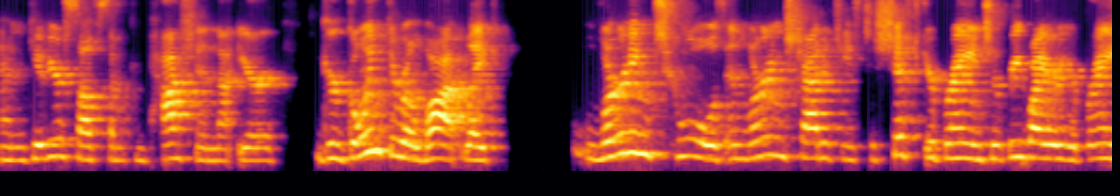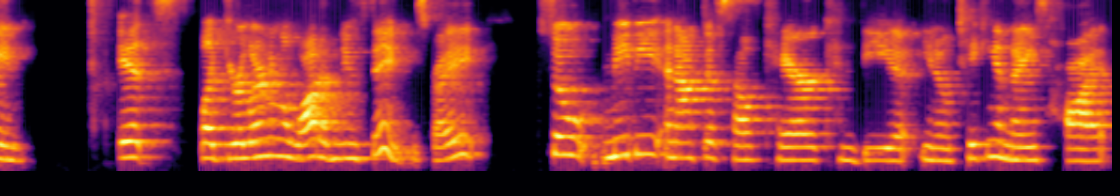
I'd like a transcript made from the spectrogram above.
and give yourself some compassion that you're you're going through a lot like learning tools and learning strategies to shift your brain to rewire your brain. It's like you're learning a lot of new things right so maybe an act of self-care can be, you know, taking a nice hot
